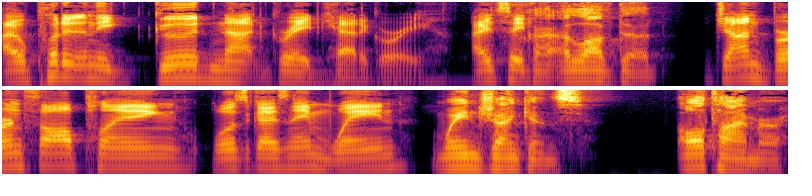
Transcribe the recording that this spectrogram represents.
I would put it in the good, not great category. I'd say Okay, I loved it. Jon Bernthal playing, what was the guy's name? Wayne? Wayne Jenkins. All timer.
